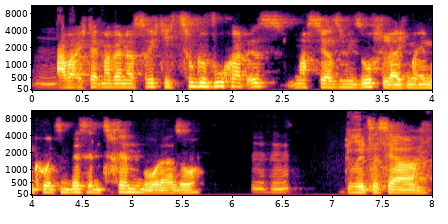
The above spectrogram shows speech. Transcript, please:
Mhm. Aber ich denke mal, wenn das richtig zugewuchert ist, machst du ja sowieso vielleicht mal eben kurz ein bisschen Trim oder so. Mhm. Du willst es ja.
